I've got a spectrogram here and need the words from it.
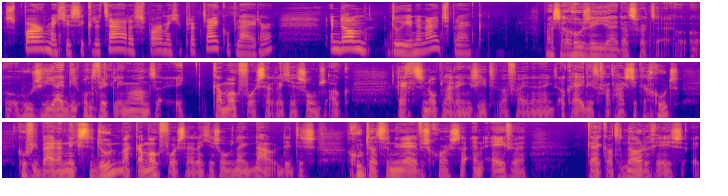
Spar met je secretaris, spar met je praktijkopleider. En dan doe je een uitspraak. Maar zo, hoe zie jij dat soort, eh, hoe zie jij die ontwikkeling? Want ik kan me ook voorstellen dat je soms ook rechters in opleiding ziet waarvan je dan denkt, oké, dit gaat hartstikke goed. Hoef hier bijna niks te doen. Maar ik kan me ook voorstellen dat je soms denkt, nou, dit is goed dat we nu even schorsen en even kijken wat er nodig is. Eh,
